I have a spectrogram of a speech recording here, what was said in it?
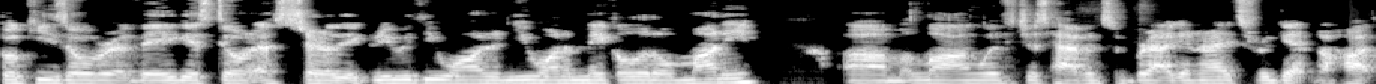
bookies over at Vegas don't necessarily agree with you on, and you want to make a little money um, along with just having some bragging rights for getting a hot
